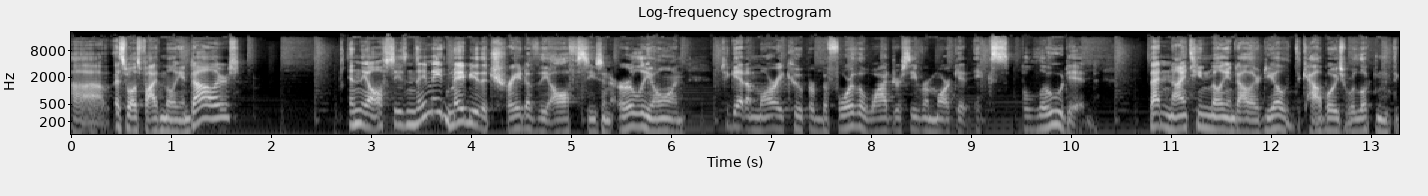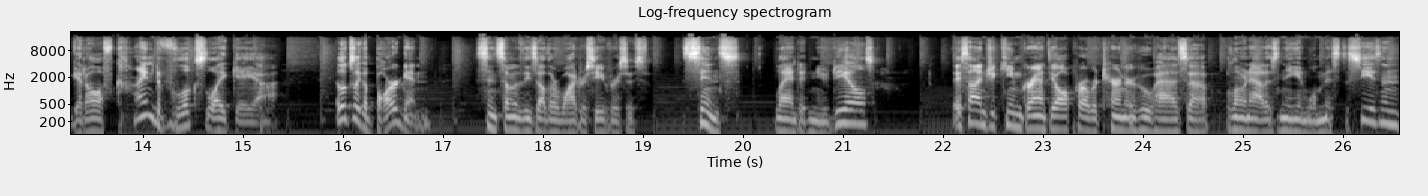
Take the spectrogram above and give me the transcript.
uh, as well as $5 million in the offseason, they made maybe the trade of the offseason early on to get Amari Cooper before the wide receiver market exploded. That $19 million deal that the Cowboys were looking to get off kind of looks like a uh, it looks like a bargain since some of these other wide receivers have since landed new deals. They signed Jakeem Grant, the All-Pro returner who has uh, blown out his knee and will miss the season.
